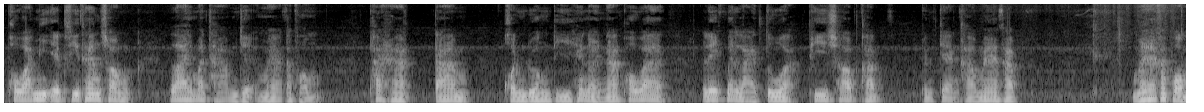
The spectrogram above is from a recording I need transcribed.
เพราะว่ามีเอฟซีทางช่องไลน์มาถามเยอะมากครับผมพระหัสตามคนดวงดีให้หน่อยนะ เพราะว่าเลขมันหลายตัวพี่ชอบครับ เป็นแกงข่าวแม่ครับ มาครับผม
